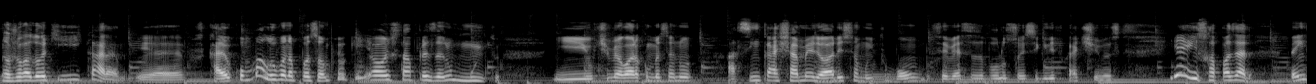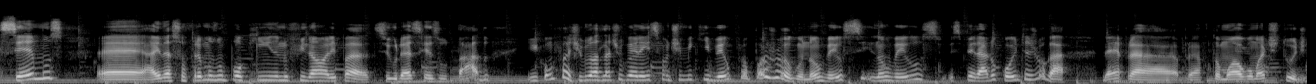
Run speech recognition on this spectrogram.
É um jogador que, cara, é, caiu como uma luva na posição, porque é onde estava precisando muito. E o time agora começando a se encaixar melhor, isso é muito bom, você vê essas evoluções significativas. E é isso, rapaziada. Vencemos, é, ainda sofremos um pouquinho no final ali para segurar esse resultado. E como foi, o time do Atlético Goianiense foi um time que veio propor jogo, não veio, não veio esperar o Corinthians jogar, né, pra tomar alguma atitude.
